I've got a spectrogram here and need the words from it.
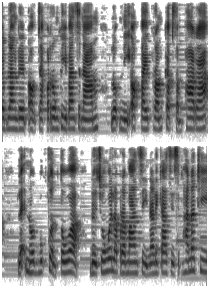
กำลังเดินออกจากโรงพยาบาลสนาม หลบหนีออกไปพร้อมกับสัมภาระ และโน้ตบุ๊กส่วนตัว โดยช่วงเวลาประมาณ 4 นาฬิกา 45 นาที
